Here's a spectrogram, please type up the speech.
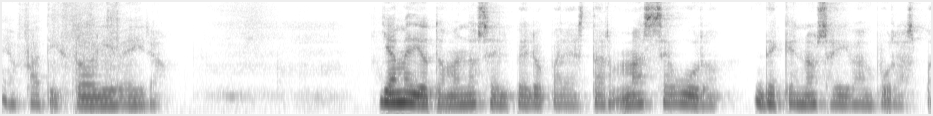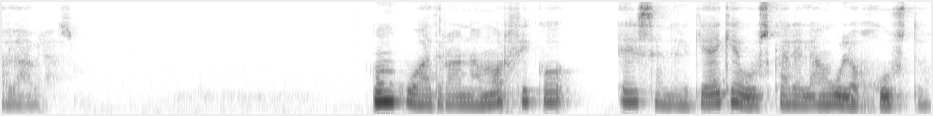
enfatizó Oliveira, ya medio tomándose el pelo para estar más seguro de que no se iban puras palabras. Un cuadro anamórfico es en el que hay que buscar el ángulo justo,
